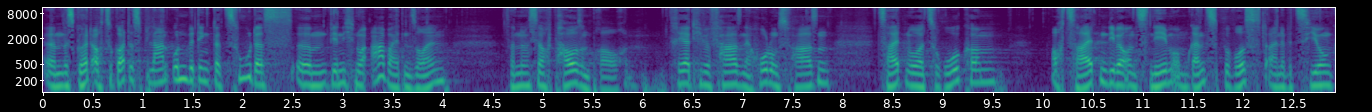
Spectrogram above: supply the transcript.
Ähm, das gehört auch zu Gottes Plan unbedingt dazu, dass ähm, wir nicht nur arbeiten sollen, sondern dass wir auch Pausen brauchen. Kreative Phasen, Erholungsphasen, Zeiten, wo wir zur Ruhe kommen, auch Zeiten, die wir uns nehmen, um ganz bewusst eine Beziehung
